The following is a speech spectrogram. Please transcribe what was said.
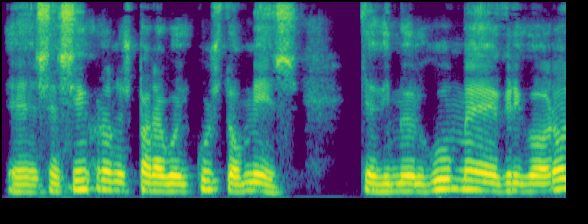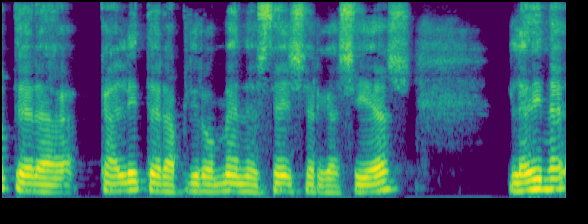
ε, σε σύγχρονους παραγωγικούς τομείς και δημιουργούμε γρηγορότερα καλύτερα πληρωμένες θέσεις εργασίας, Δηλαδή να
